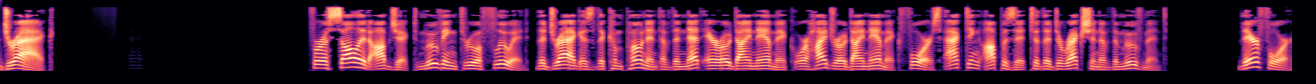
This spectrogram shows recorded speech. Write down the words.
Drag For a solid object moving through a fluid, the drag is the component of the net aerodynamic or hydrodynamic force acting opposite to the direction of the movement. Therefore,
